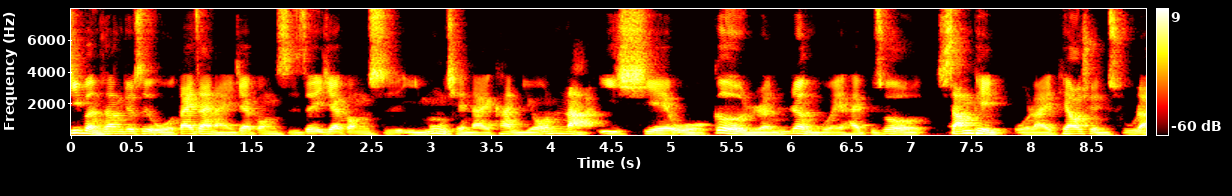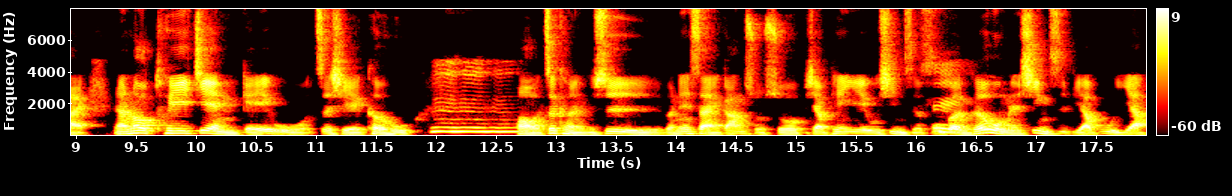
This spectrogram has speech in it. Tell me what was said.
基本上就是我待在哪一家公司，这一家公司以目前来看有哪一些我个人认为还不错商品，我来挑选出来，然后推荐给我这些客户。嗯嗯嗯。哦，这可能是 Vanessa 刚刚所说比较偏业务性质的部分，是可是我们的性质比较不一样。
